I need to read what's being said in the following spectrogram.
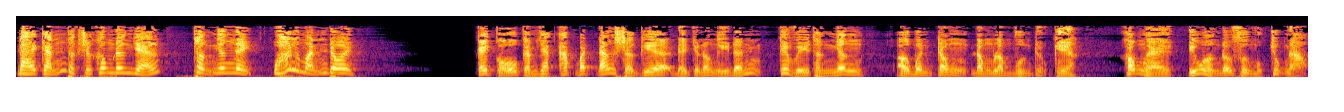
Đại cảnh thật sự không đơn giản, thần nhân này quá là mạnh rồi. Cái cổ cảm giác áp bách đáng sợ kia để cho nó nghĩ đến cái vị thần nhân ở bên trong Đông Lâm Vương Triều kia, không hề yếu hơn đối phương một chút nào.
